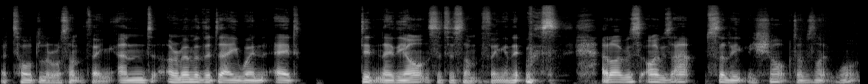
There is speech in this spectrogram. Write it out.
a toddler or something. And i remember the day when ed didn't know the answer to something and it was and i was i was absolutely shocked. I was like what?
